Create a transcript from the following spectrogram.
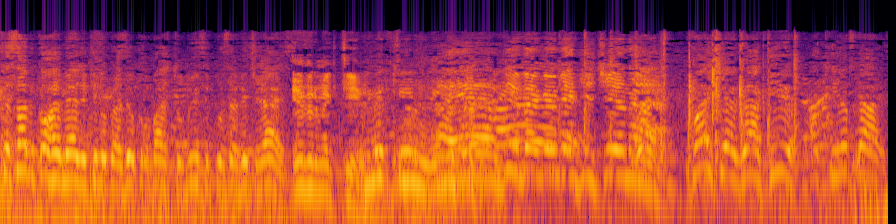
Você sabe qual remédio aqui no Brasil combate tudo isso e custa 20 reais? Ivermectina. É, viva a Medicina! Vai chegar aqui a 500 reais.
